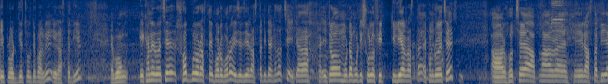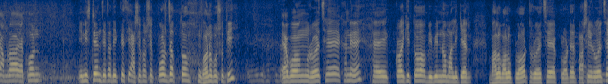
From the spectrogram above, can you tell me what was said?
এই প্লট দিয়ে চলতে পারবে এই রাস্তা দিয়ে। এবং এখানে রয়েছে সবগুলো রাস্তায় বড় বড়, এই যে যে রাস্তাটি দেখা যাচ্ছে, এটা, এটাও মোটামুটি ষোলো ফিট ক্লিয়ার রাস্তা এখন রয়েছে। আর হচ্ছে আপনার এই রাস্তাটি আমরা এখন ইনস্ট্যান্ট যেটা দেখতেছি, আশেপাশে পর্যাপ্ত ঘনবসতি। এবং রয়েছে এখানে ক্রয়কৃত বিভিন্ন মালিকের ভালো ভালো প্লট রয়েছে। প্লটের পাশে রয়েছে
